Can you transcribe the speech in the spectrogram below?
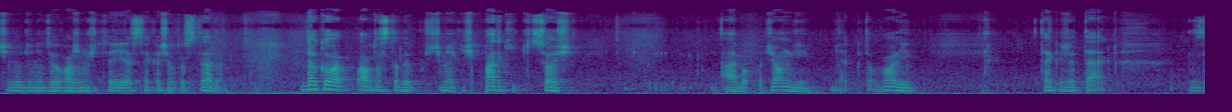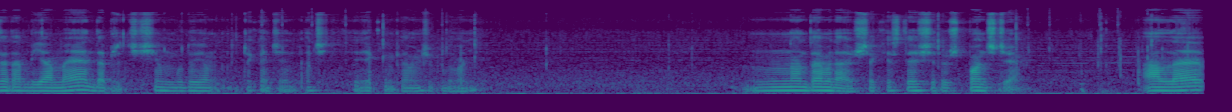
ci ludzie nie zauważą, że tutaj jest jakaś autostrada. Dookoła autostrady puścimy jakieś parki czy coś. Albo pociągi, jak kto woli. Także tak. Zarabiamy. Dobrze, ci się budują. Czekajcie, a ci jakim prawem się budowali? No dobra, już jak jesteście, to już bądźcie. Ale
